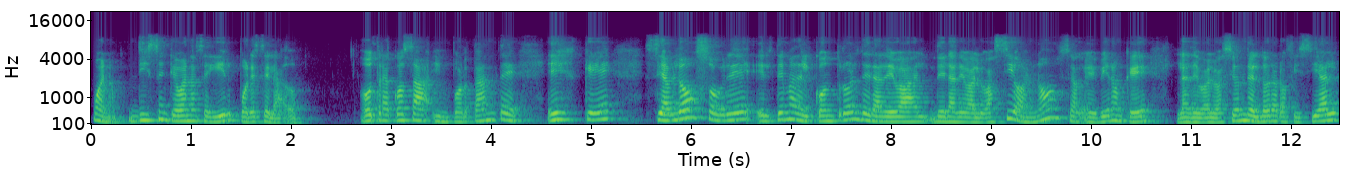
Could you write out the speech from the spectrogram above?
Bueno, dicen que van a seguir por ese lado. Otra cosa importante es que se habló sobre el tema del control de la, de la devaluación, ¿no? Eh, vieron que la devaluación del dólar oficial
